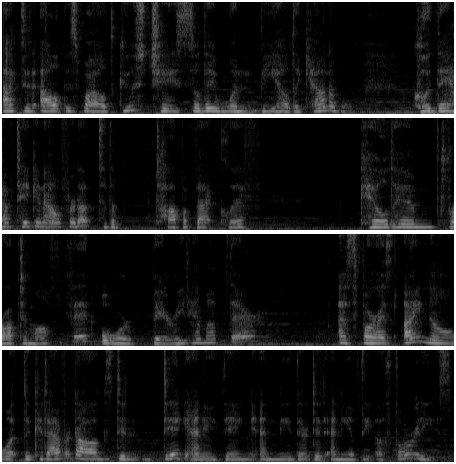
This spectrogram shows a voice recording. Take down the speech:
acted out this wild goose chase so they wouldn't be held accountable. Could they have taken Alfred up to the top of that cliff, killed him, dropped him off of it, or buried him up there? As far as I know, the cadaver dogs didn't dig anything and neither did any of the authorities.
